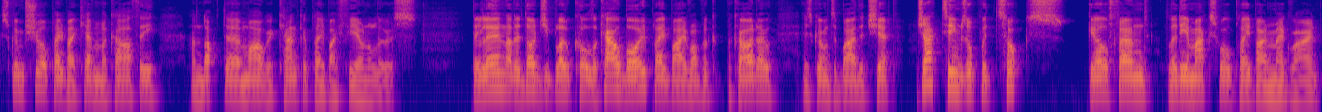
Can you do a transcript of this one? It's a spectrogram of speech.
Scrimshaw, played by Kevin McCarthy, and Dr. Margaret Kanker, played by Fiona Lewis. They learn that a dodgy bloke called the Cowboy, played by Robert Picardo, is going to buy the chip. Jack teams up with Tuck's girlfriend, Lydia Maxwell, played by Meg Ryan.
